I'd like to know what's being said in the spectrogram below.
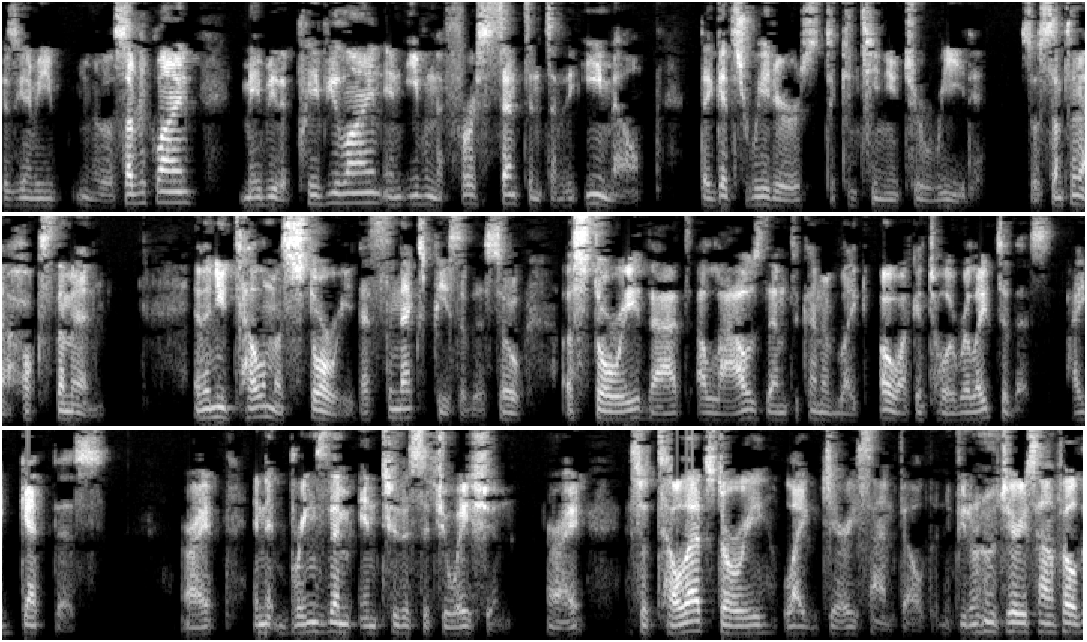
is going to be, you know, the subject line, maybe the preview line, and even the first sentence of the email that gets readers to continue to read. So something that hooks them in. And then you tell them a story. That's the next piece of this. So a story that allows them to kind of like, oh, I can totally relate to this. I get this. All right. And it brings them into the situation. All right. So tell that story like Jerry Seinfeld. And if you don't know who Jerry Seinfeld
